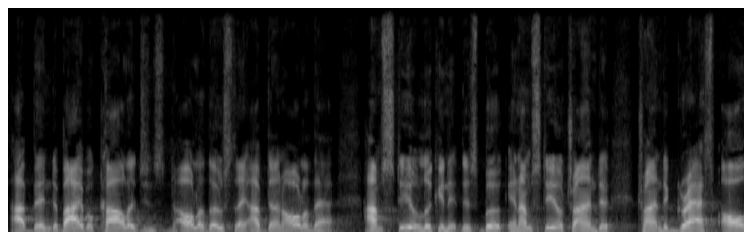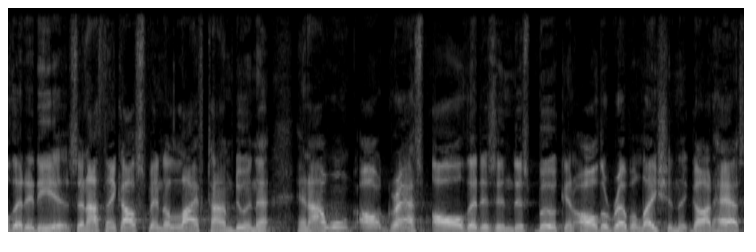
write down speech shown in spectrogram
I've been to Bible college and all of those things. I've done all of that. I'm still looking at this book and I'm still trying to trying to grasp all that it is. And I think I'll spend a lifetime doing that. And I won't all grasp all that is in this book and all the revelation that God has.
